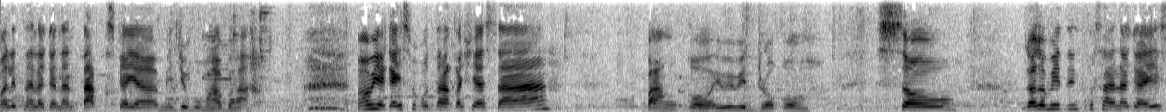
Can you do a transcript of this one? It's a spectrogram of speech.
malit na laga ng tax kaya medyo bumaba. Mamaya guys, pupuntahan ko siya sa bangko. I-withdraw ko. So, gagamitin ko sana guys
